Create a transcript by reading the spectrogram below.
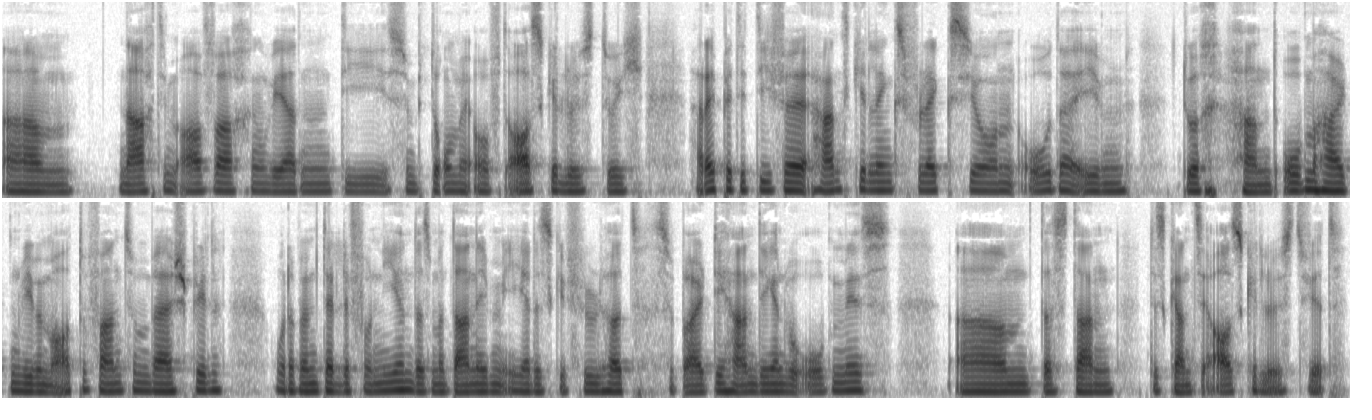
Ähm, nach dem Aufwachen werden die Symptome oft ausgelöst durch repetitive Handgelenksflexion oder eben durch Hand oben halten, wie beim Autofahren zum Beispiel, oder beim Telefonieren, dass man dann eben eher das Gefühl hat, sobald die Hand irgendwo oben ist, ähm, dass dann das Ganze ausgelöst wird.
